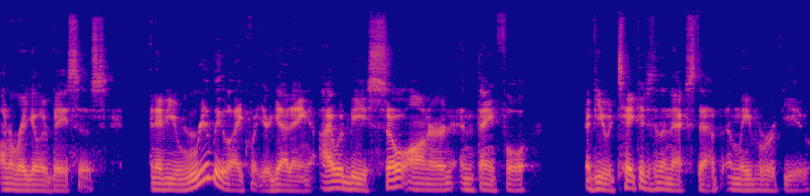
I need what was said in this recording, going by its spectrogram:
on a regular basis. And if you really like what you're getting, I would be so honored and thankful if you would take it to the next step and leave a review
